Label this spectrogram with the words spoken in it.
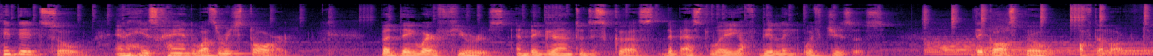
He did so, and his hand was restored. But they were furious and began to discuss the best way of dealing with Jesus. The Gospel of the Lord.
